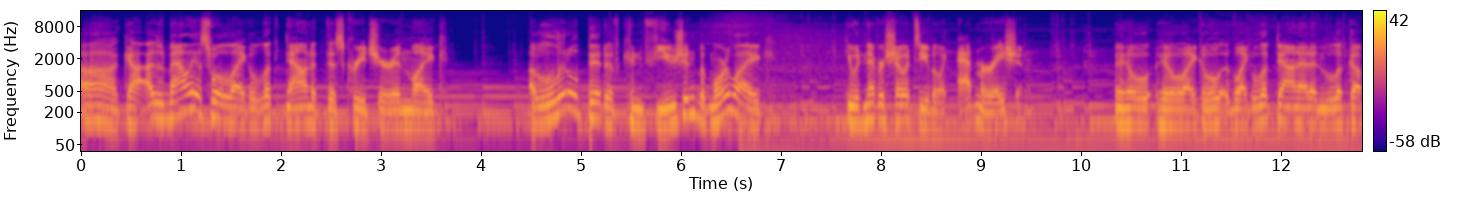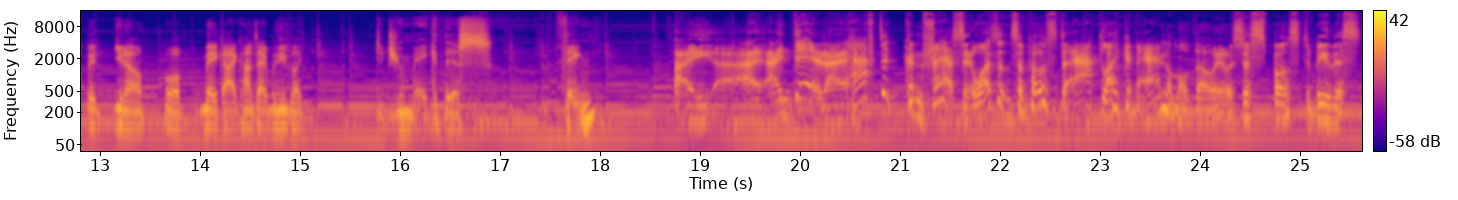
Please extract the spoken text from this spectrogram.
Oh, oh god, Malleus will like look down at this creature in like a little bit of confusion, but more like he would never show it to you, but like admiration. And he'll he'll like l- like look down at it and look up at you know, will make eye contact with you, like, Did you make this thing? I, I I did. I have to confess, it wasn't supposed to act like an animal, though. It was just supposed to be this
